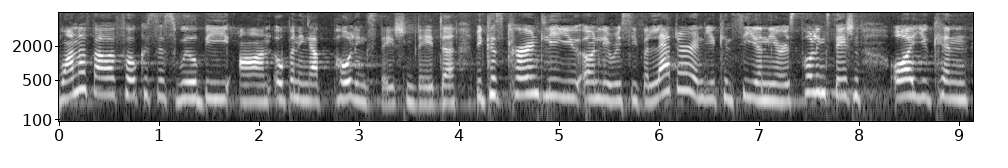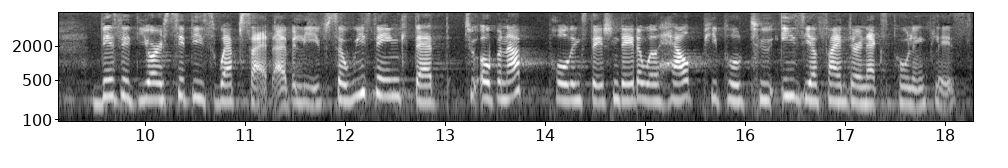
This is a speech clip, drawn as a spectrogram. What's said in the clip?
one of our focuses will be on opening up polling station data because currently you only receive a letter and you can see your nearest polling station or you can visit your city's website, I believe. So, we think that to open up polling station data will help people to easier find their next polling place.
